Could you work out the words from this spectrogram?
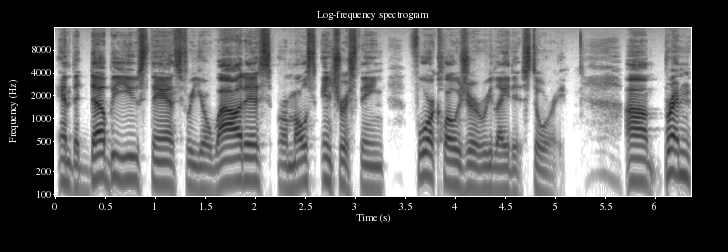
And the W stands for your wildest or most interesting foreclosure related story. Um, Brenton,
